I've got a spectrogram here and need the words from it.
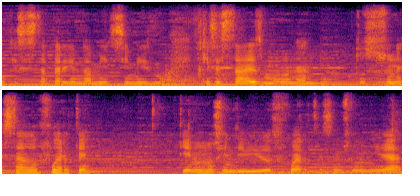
o que se está perdiendo a sí mismo, que se está desmoronando. Entonces un Estado fuerte tiene unos individuos fuertes en su unidad,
